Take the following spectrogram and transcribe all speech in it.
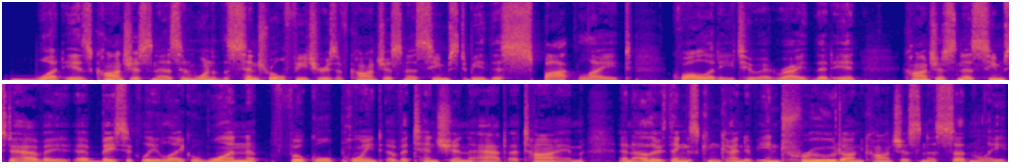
what is consciousness and one of the central features of consciousness seems to be this spotlight quality to it right that it consciousness seems to have a, a, basically like one focal point of attention at a time and other things can kind of intrude on consciousness suddenly.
